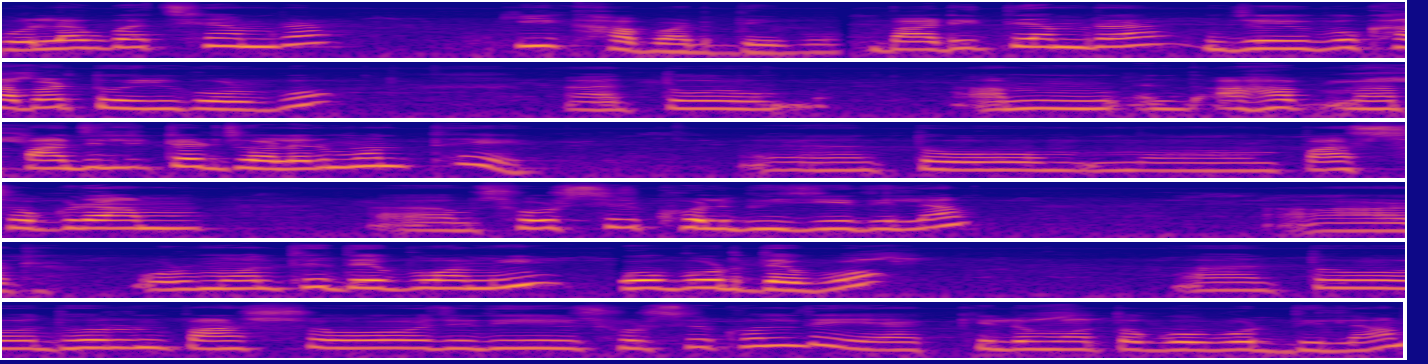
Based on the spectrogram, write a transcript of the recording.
গোলাপ গাছে আমরা কি খাবার দেব? বাড়িতে আমরা জৈব খাবার তৈরি করব। তো আমি পাঁচ লিটার জলের মধ্যে তো পাঁচশো গ্রাম সর্ষের খোল ভিজিয়ে দিলাম। আর ওর মধ্যে দেব আমি গোবর দেব। তো ধরুন পাঁচশো যদি সর্ষের খোল দিই, এক কিলো মতো গোবর দিলাম।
